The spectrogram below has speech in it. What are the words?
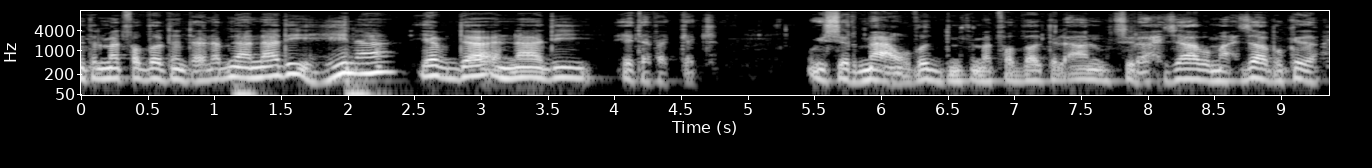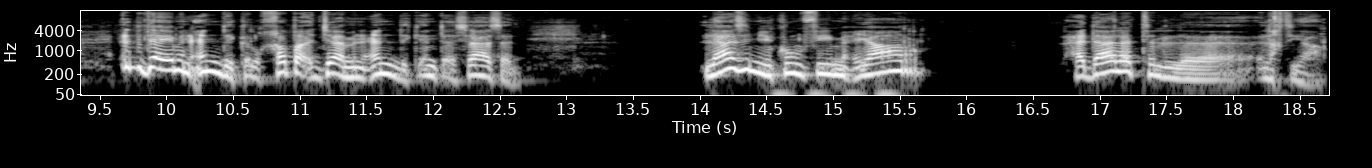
مثل ما تفضلت أنت عن أبناء النادي هنا يبدأ النادي يتفكك ويصير مع وضد مثل ما تفضلت الآن وتصير أحزاب وما أحزاب وكذا. البداية من عندك الخطأ جاء من عندك أنت أساسا. لازم يكون في معيار عدالة ال- الاختيار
